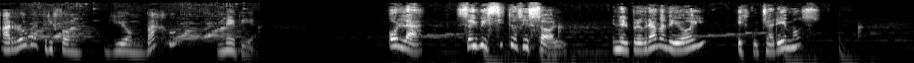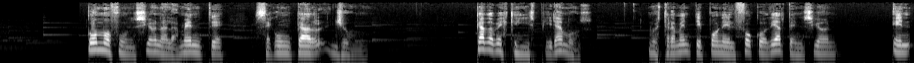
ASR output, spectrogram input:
arroba trifón-media. Hola, soy Besitos de Sol. En el programa de hoy escucharemos cómo funciona la mente según Carl Jung. Cada vez que inspiramos, nuestra mente pone el foco de atención en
